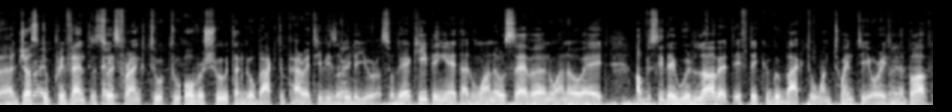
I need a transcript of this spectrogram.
uh, just to prevent To the peg. Swiss franc to, to overshoot and go back to parity vis-à-vis Right. the euro. So they're keeping it at 107, 108. Obviously, they would love it if they could go back to 120 or even Right. above.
